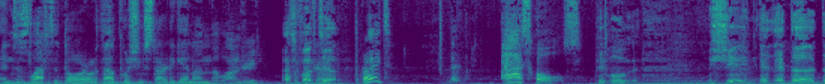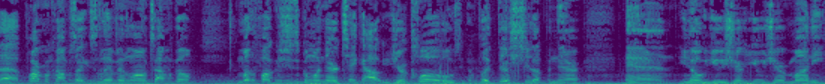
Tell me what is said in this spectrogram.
and just left the door without pushing start again on the laundry. That's fucked up. right? That, assholes. People, shit. At, at the the apartment complex I used to live in a long time ago, motherfuckers just go in there, take out your clothes, and put their shit up in there, and you know use your use your money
